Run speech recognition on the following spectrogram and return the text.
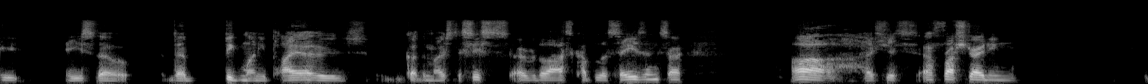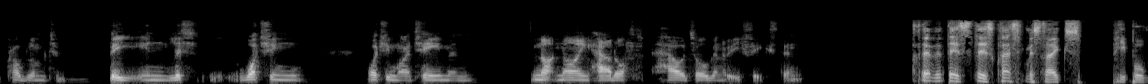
he he's the the big money player who's got the most assists over the last couple of seasons. So, ah, oh, it's just a frustrating problem to be in. Watching watching my team and not knowing how to how it's all going to be fixed and. There's there's classic mistakes people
